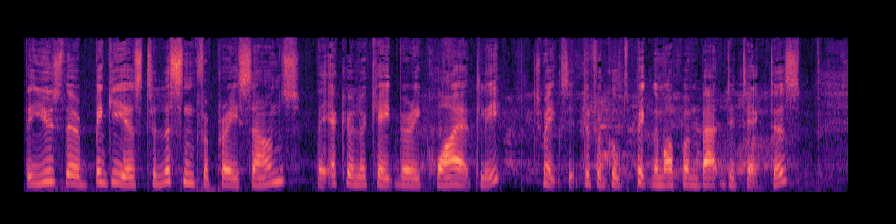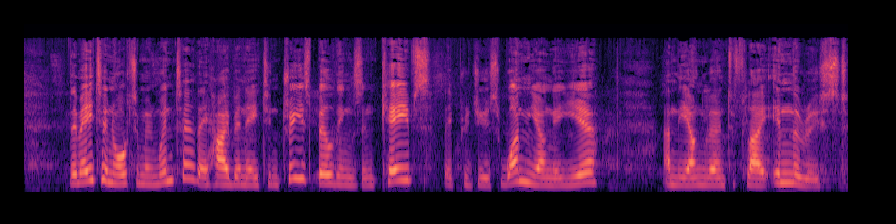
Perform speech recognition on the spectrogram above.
They use their big ears to listen for prey sounds. They echolocate very quietly, which makes it difficult to pick them up on bat detectors. They mate in autumn and winter. They hibernate in trees, buildings, and caves. They produce one young a year, and the young learn to fly in the roost.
